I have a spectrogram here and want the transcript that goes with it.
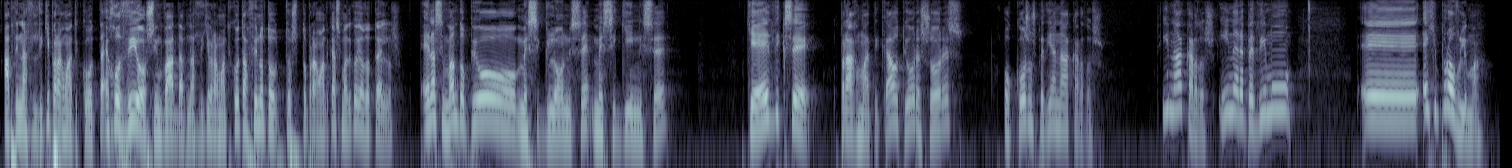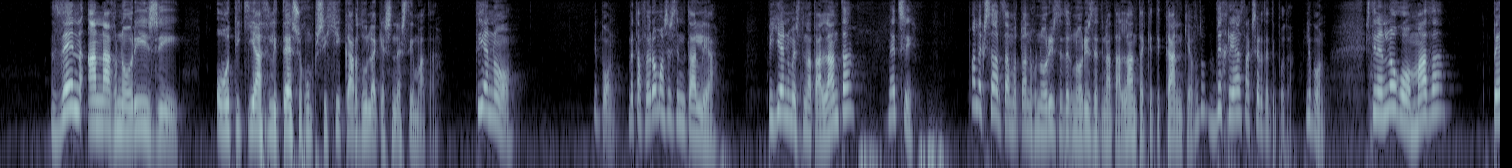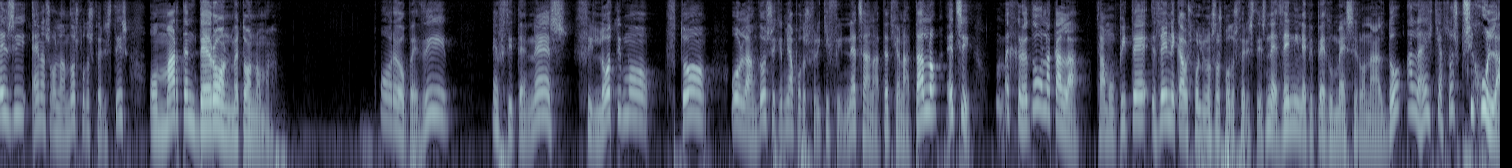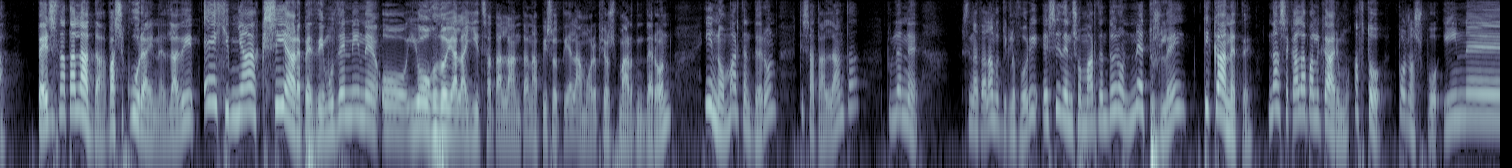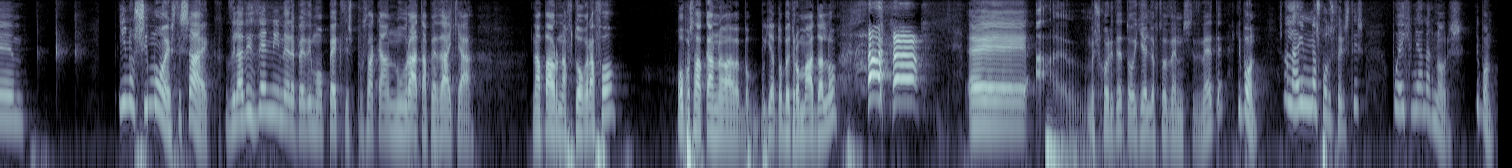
από την αθλητική πραγματικότητα. Έχω δύο συμβάντα από την αθλητική πραγματικότητα. Αφήνω το, το, το, πραγματικά σημαντικό για το τέλος. Ένα συμβάν το οποίο με συγκλώνησε, με συγκίνησε και έδειξε πραγματικά ότι ώρες-ώρες ο κόσμος παιδιά είναι άκαρδος. Είναι άκαρδος. Είναι ρε παιδί μου, ε, έχει πρόβλημα. Δεν αναγνωρίζει ότι και οι αθλητές έχουν ψυχή, καρδούλα και συναισθήματα. Τι εννοώ; Λοιπόν, μεταφερόμαστε στην Ιταλία. Πηγαίνουμε στην Αταλάντα, έτσι. Ανεξάρτητα με το αν γνωρίζετε δεν γνωρίζετε την Αταλάντα και τι κάνει και αυτό, δεν χρειάζεται να ξέρετε τίποτα. Λοιπόν, στην εν λόγω ομάδα παίζει ένας Ολλανδός ποδοσφαιριστής, ο Μάρτεν Ντερόν με το όνομα. Ωραίο παιδί, ευθυτενές, φιλότιμο, αυτό. Ο Ολλανδός έχει και μια ποδοσφαιρική φινέτσα, ένα τέτοιο, ένα άλλο, έτσι. Μέχρι εδώ όλα καλά. Θα μου πείτε, δεν είναι κάποιος πολύ γνωστός ποδοσφαιριστής. Ναι, δεν είναι επίπεδου Μέση Ρονάλντο, αλλά έχει και αυτός ψυχούλα παίζεις στην Αταλάντα. Βασικούρα είναι. Δηλαδή έχει μια αξία, ρε παιδί μου. Δεν είναι ο, η 8η αλλαγή της Αταλάντα να πεις ότι έλα μου, ποιος Μάρτιν Τερόν. Είναι ο Μάρτιν Τερόν της Αταλάντα. Του λένε στην Αταλάντα κυκλοφορεί, εσύ δεν είσαι ο Μάρτιν Τερόν. Ναι, τους λέει, τι κάνετε; Να σε καλά, παλικάρι μου. Αυτό, πώς να σου πω, είναι. Είναι ο Σιμόε της ΣΑΕΚ. Δηλαδή δεν είναι ρε παιδί μου ο παίκτης που θα κάνουν ουρά τα παιδάκια να πάρουν αυτόγραφο. Όπως θα κάνω για τον Πέτρο Μάνταλο. Ε, με συγχωρείτε, το γέλιο αυτό δεν συνδέεται. Λοιπόν, αλλά είναι ένας ποδοσφαιριστής που έχει μια αναγνώριση. Λοιπόν,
